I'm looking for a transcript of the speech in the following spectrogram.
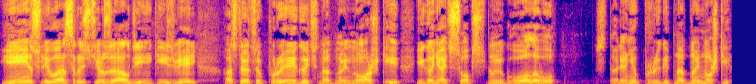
Если вас растерзал дикий зверь, остается прыгать на одной ножке и гонять собственную голову. Стали они прыгать на одной ножке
